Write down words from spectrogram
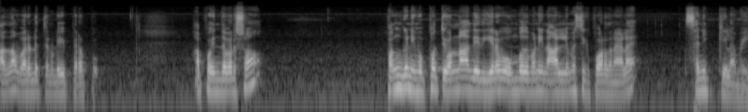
அதுதான் வருடத்தினுடைய பிறப்பு. அப்போ இந்த வருஷம் பங்குனி முப்பத்தி ஒன்றாந்தேதி இரவு ஒம்பது மணி நாலு நிமிஷத்துக்கு போகிறதுனால சனிக்கிழமை.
